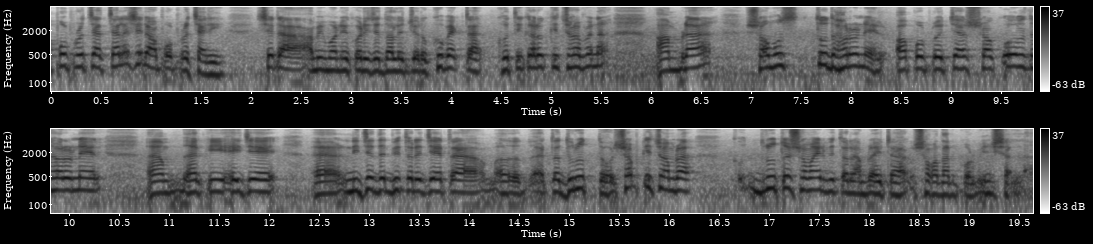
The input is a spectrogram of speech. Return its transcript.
অপপ্রচার চালে সেটা অপপ্রচারই। সেটা আমি মনে করি যে দলের জন্য খুব একটা ক্ষতিকারক কিছু হবে না। আমরা সমস্ত ধরনের অপপ্রচার, সকল ধরনের আর কি, এই যে নিজেদের ভিতরে যে একটা একটা দূরত্ব সব কিছু আমরা দ্রুত সময়ের ভিতরে আমরা এটা সমাধান করব, ইনশাল্লাহ।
